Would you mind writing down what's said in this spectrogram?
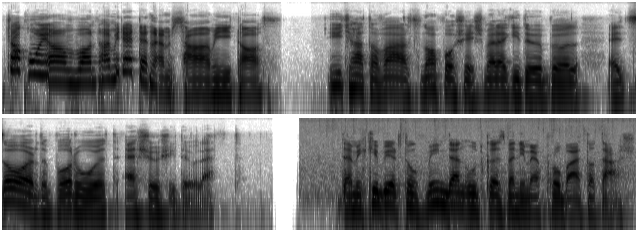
csak olyan van, amire te nem számítasz. Így hát a várt napos és meleg időből egy zord, borult, esős idő lett. De mi kibírtunk minden útközbeni megpróbáltatást.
